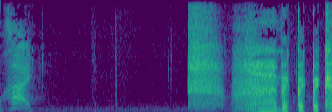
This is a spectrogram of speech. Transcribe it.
Oh, hi. Äh, Back, back, back.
